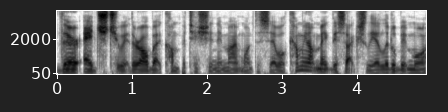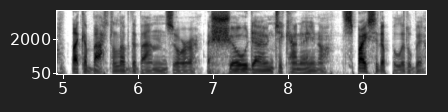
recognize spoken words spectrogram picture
their edge to it. They're all about competition. They might want to say, well, can we not make this actually a little bit more like a battle of the bands or a showdown to kind of, you know, spice it up a little bit.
